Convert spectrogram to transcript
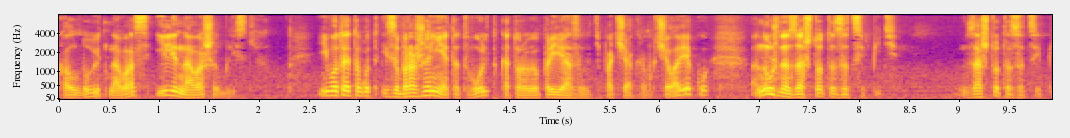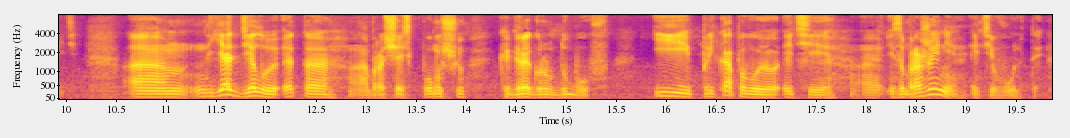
колдует на вас или на ваших близких. И вот это вот изображение, этот вольт, который вы привязываете по чакрам к человеку, нужно за что-то зацепить. За что-то зацепить. Э, я делаю это, обращаясь к помощи к эгрегору дубов. И прикапываю эти э, изображения, эти вольты –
